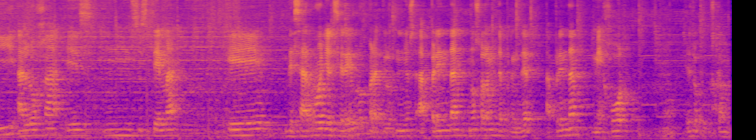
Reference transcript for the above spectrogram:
y Aloha es un sistema que desarrolla el cerebro para que los niños aprendan, no solamente aprender, aprendan mejor. Es lo que buscamos.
